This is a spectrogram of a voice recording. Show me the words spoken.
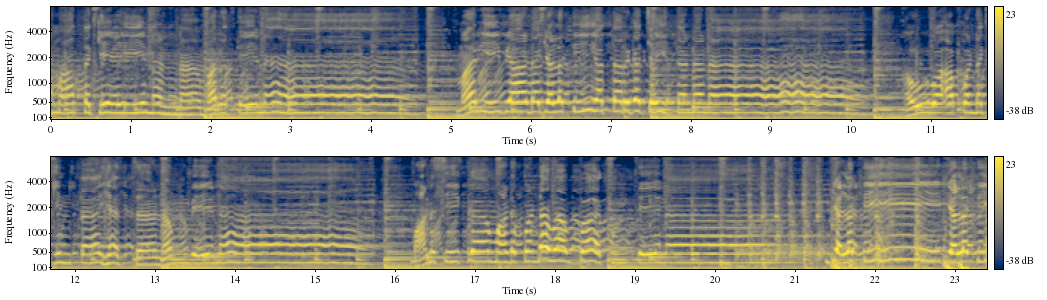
ಮಾತ ಕೇಳಿ ನನ್ನ ಮರತೇನ? ಮರಿ ಬ್ಯಾಡ ಗೆಳತಿ ಅತ್ತರ್ಗ ಚೈತನನ. ಅವ್ವ ಅಪ್ಪನಕ್ಕಿಂತ ಹೆಚ್ಚ ನಂಬೇನ? ಮಾನಸಿಕ ಮಾಡಿಕೊಂಡ ಒಬ್ಬ ಕುಂತೇನ? ಗೆಳತಿ ಗೆಳತಿ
